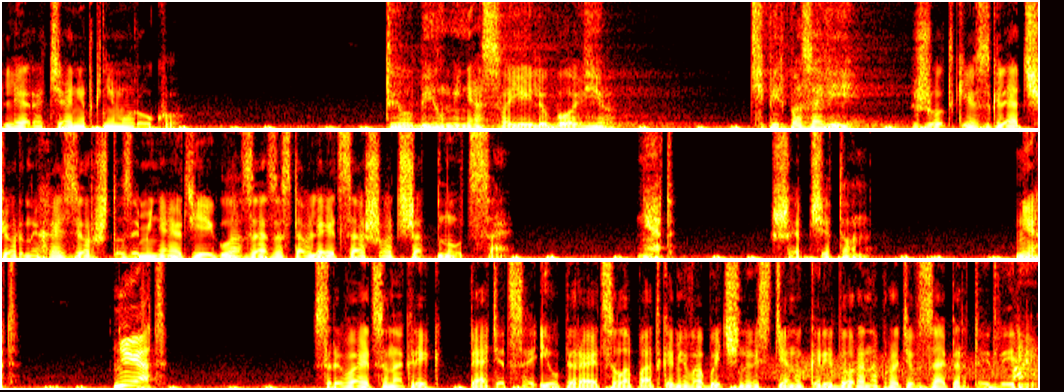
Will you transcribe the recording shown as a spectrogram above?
Лера тянет к нему руку. «Ты убил меня своей любовью. Теперь позови». Жуткий взгляд черных озер, что заменяют ей глаза, заставляет Сашу отшатнуться. «Нет, шепчет он. «Нет! Нет!» Срывается на крик, пятится и упирается лопатками в обычную стену коридора напротив запертой двери.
